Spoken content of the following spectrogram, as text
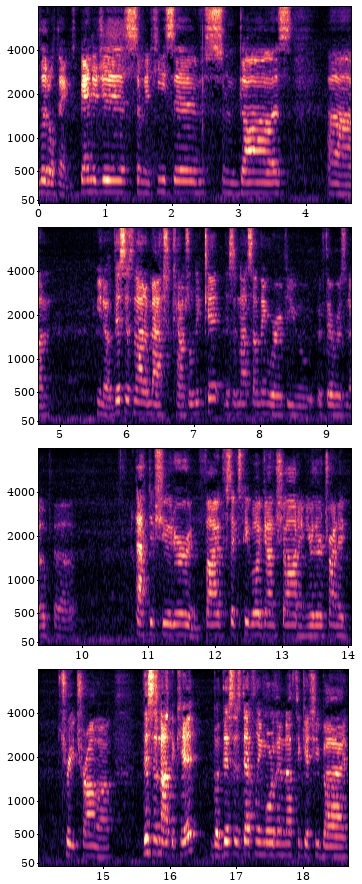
little things: bandages, some adhesives, some gauze. Um, you know, this is not a mass casualty kit. This is not something where if you if there was an op- uh, active shooter and five six people had gotten shot and you're there trying to treat trauma, this is not the kit. But this is definitely more than enough to get you by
